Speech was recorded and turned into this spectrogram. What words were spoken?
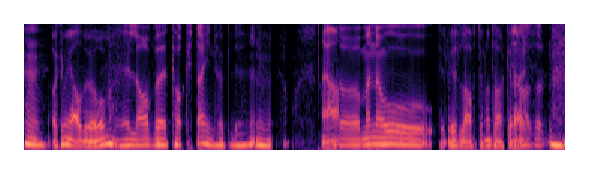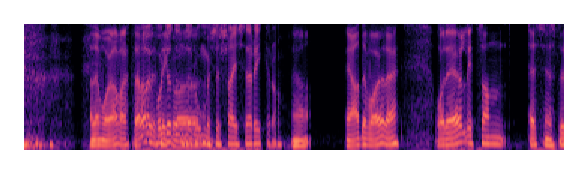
Det var ikke mye albuerom. Lav taksteinhøgde. Ja. Ja, Altså, men hun tydeligvis lavt under taket ja, der. altså, Ja, det må jo ha vært det, Det da. var hvis fortsatt under det romerske keiserriket, da. Ja. ja, det var jo det. Og det er jo litt sånn Jeg synes det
